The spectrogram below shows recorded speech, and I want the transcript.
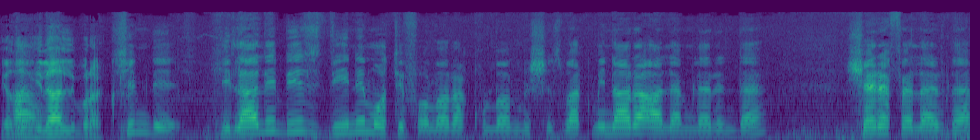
Ya da Ha. hilal bırakıyor. Şimdi hilali biz dini motif olarak kullanmışız. Bak minare alemlerinde, şerefelerde,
